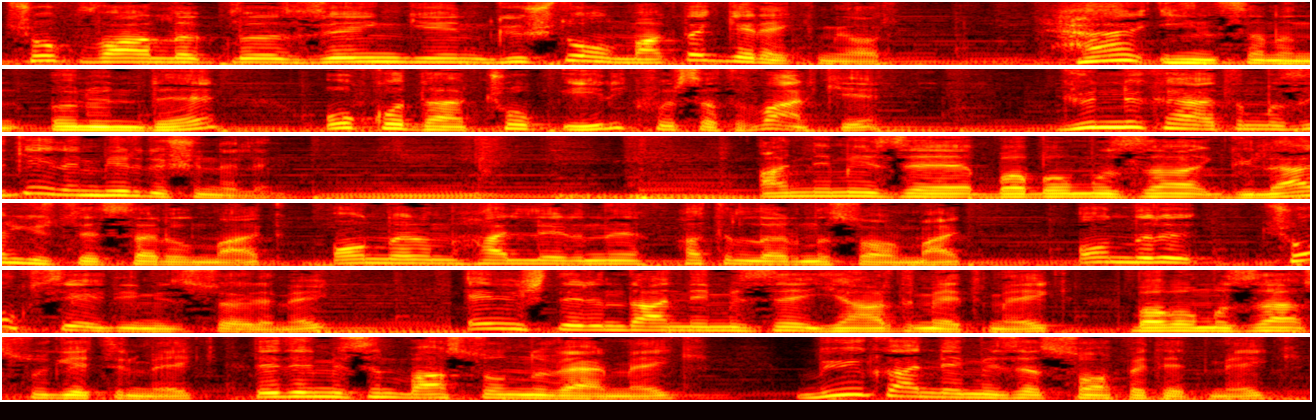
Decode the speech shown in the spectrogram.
çok varlıklı, zengin, güçlü olmak da gerekmiyor. Her insanın önünde o kadar çok iyilik fırsatı var ki günlük hayatımızı gelin bir düşünelim. Annemize, babamıza güler yüzle sarılmak, onların hallerini, hatırlarını sormak, onları çok sevdiğimizi söylemek, ev işlerinde annemize yardım etmek, babamıza su getirmek, dedemizin bastonunu vermek, büyük annemize sohbet etmek,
